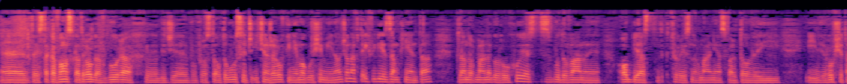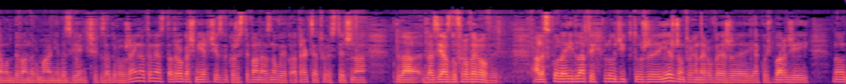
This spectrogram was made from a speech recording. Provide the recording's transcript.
E, To jest taka wąska droga w górach, y, gdzie po prostu autobusy i ciężarówki nie mogły się minąć. Ona w tej chwili jest zamknięta dla normalnego ruchu. Jest zbudowany objazd, który jest normalnie asfaltowy i, i ruch się tam odbywa normalnie, bez większych zagrożeń. Natomiast ta droga śmierci jest wykorzystywana znowu jako atrakcja turystyczna dla, dla zjazdów rowerowych. Ale z kolei dla tych ludzi, którzy którzy jeżdżą trochę na rowerze jakoś bardziej, no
